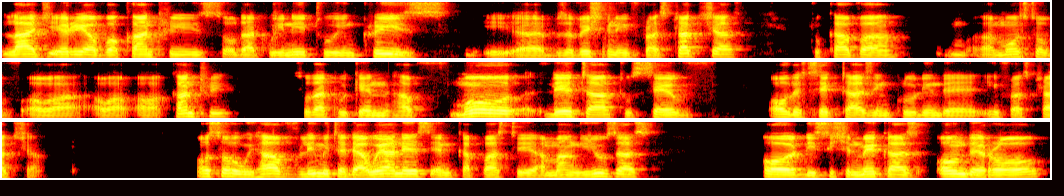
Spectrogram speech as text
large area of our countries so that we need to increase uh, observation infrastructure to cover uh, most of our, our, our country so that we can have more data to save all the sectors, including the infrastructure. Also, we have limited awareness and capacity among users or decision makers on the role,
